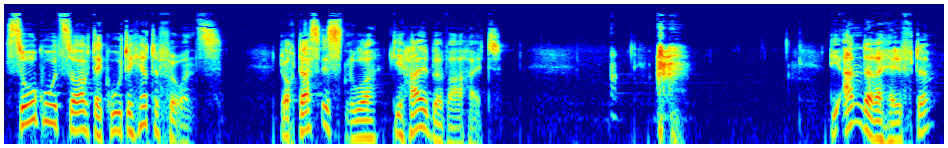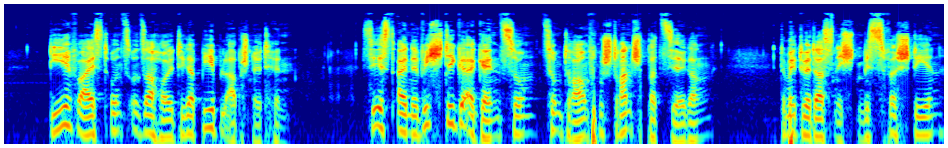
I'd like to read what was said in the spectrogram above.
So gut sorgt der gute Hirte für uns. Doch das ist nur die halbe Wahrheit. Die andere Hälfte, die weist uns unser heutiger Bibelabschnitt hin. Sie ist eine wichtige Ergänzung zum Traum vom Strandspaziergang, damit wir das nicht missverstehen,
